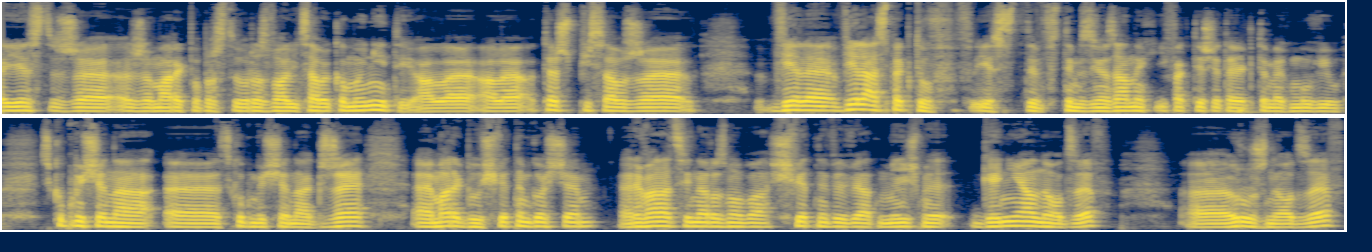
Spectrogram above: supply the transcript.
jest, że, że Marek po prostu rozwalił całe community, ale, ale też pisał, że wiele, wiele aspektów jest z tym, tym związanych i faktycznie, tak jak Tymek mówił, skupmy się na, e, skupmy się na grze. E, Marek był świetnym gościem, rewelacyjna rozmowa, świetny wywiad, mieliśmy genialny odzew e, różny odzew.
